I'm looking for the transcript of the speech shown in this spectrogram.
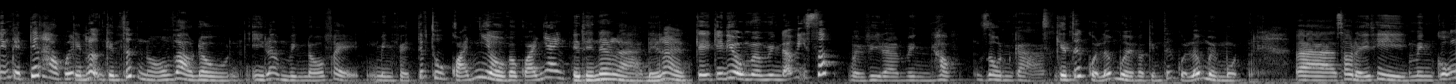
những cái tiết học ấy cái lượng kiến thức nó vào đầu ý là mình nó phải mình phải tiếp thu quá nhiều và quá nhanh. Thế thế nên là đấy là cái cái điều mà mình đã bị sốc. Bởi vì là mình học dồn cả kiến thức của lớp 10 và kiến thức của lớp 11 và sau đấy thì mình cũng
